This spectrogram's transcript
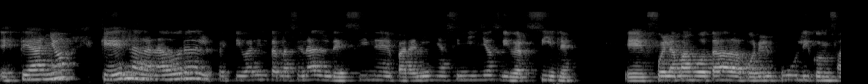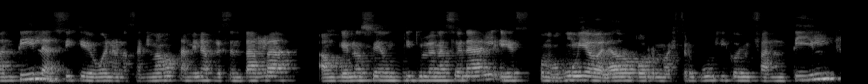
este año, que es la ganadora del Festival Internacional de Cine para Niñas y Niños Divercine. Eh, fue la más votada por el público infantil, así que bueno, nos animamos también a presentarla aunque no sea un título nacional, es como muy avalado por nuestro público infantil,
